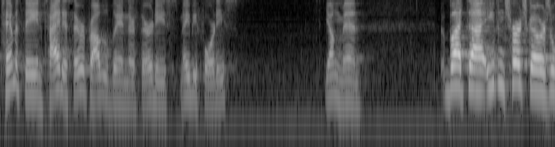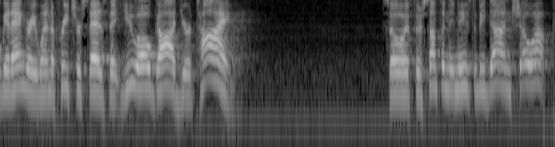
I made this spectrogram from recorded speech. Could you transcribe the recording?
Timothy and Titus, they were probably in their 30s, maybe 40s, young men. But uh, even churchgoers will get angry when a preacher says that you owe God your time. So if there's something that needs to be done, show up.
